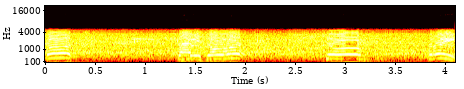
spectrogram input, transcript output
Four. Service over. Two, three.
